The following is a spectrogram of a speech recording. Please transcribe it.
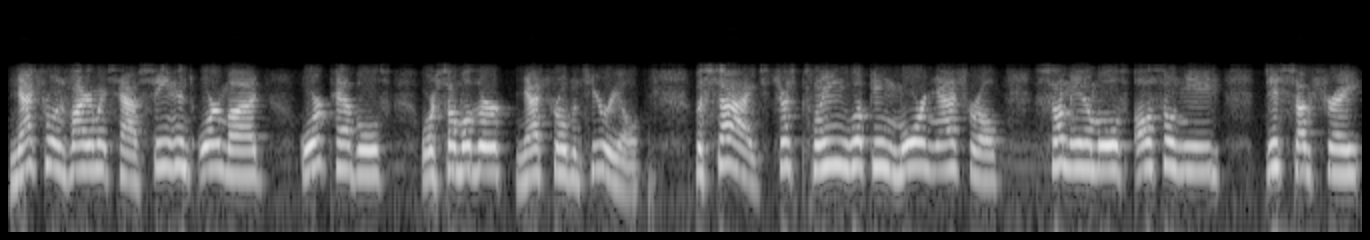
Natural environments have sand or mud or pebbles or some other natural material. Besides just plain looking more natural, some animals also need this substrate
